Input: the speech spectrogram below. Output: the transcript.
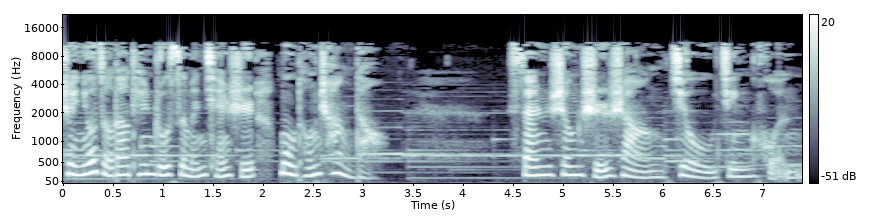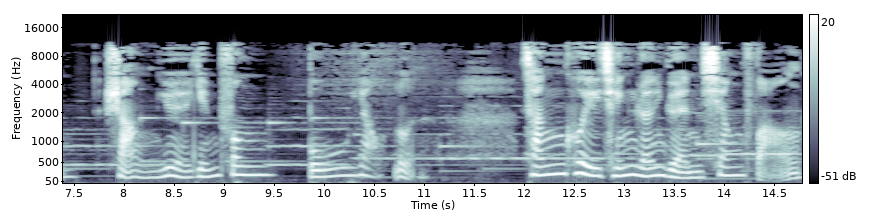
水牛走到天竺寺门前时，牧童唱道：“三生石上旧精魂，赏月吟风不要论。”惭愧情人远相访，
